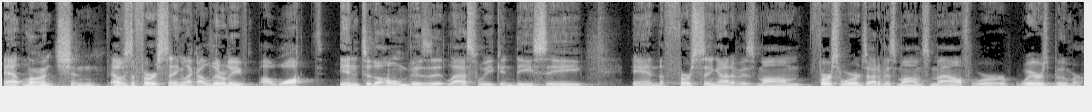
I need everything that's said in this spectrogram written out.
at lunch, and that was the first thing. Like I literally, I walked into the home visit last week in D.C. And the first thing out of his mom, first words out of his mom's mouth were, "Where's Boomer?"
